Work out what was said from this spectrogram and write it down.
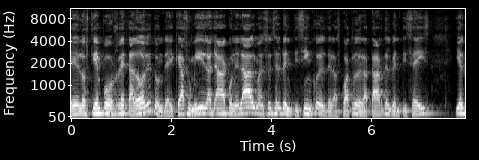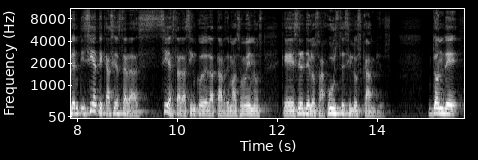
Eh, los tiempos retadores, donde hay que asumir allá con el alma, eso es el 25 desde las 4 de la tarde, el 26 y el 27 casi hasta las, sí, hasta las 5 de la tarde más o menos, que es el de los ajustes y los cambios. Donde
